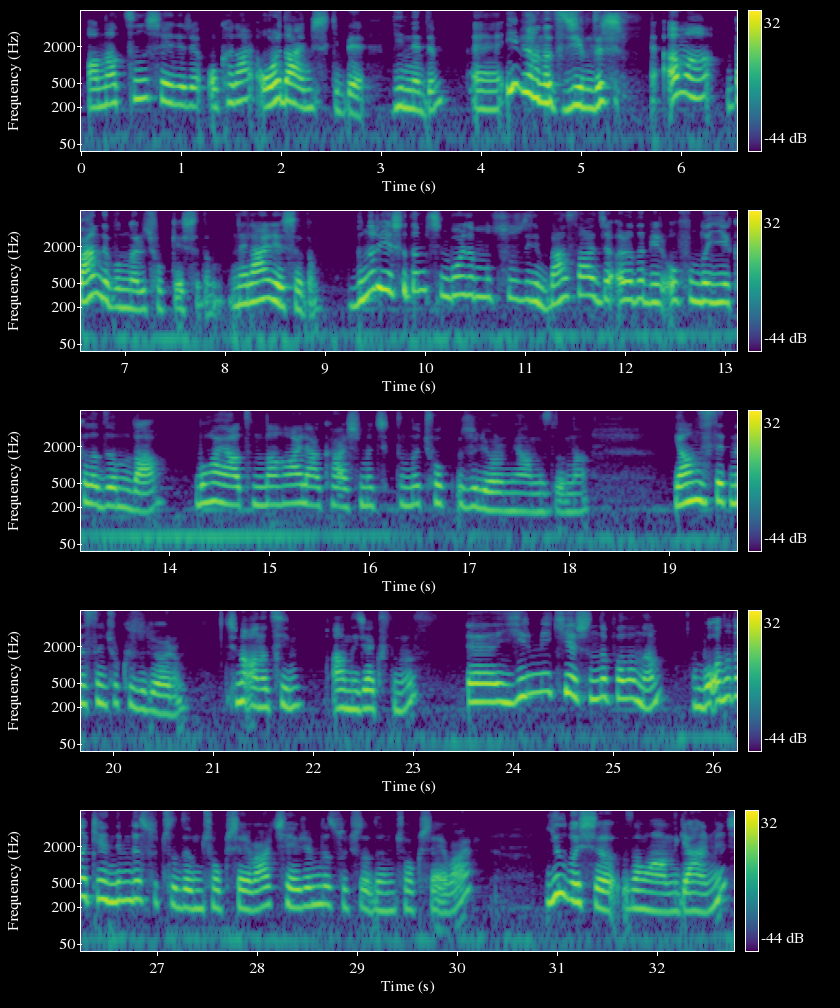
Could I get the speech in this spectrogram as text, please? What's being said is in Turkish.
Anlattığın şeyleri o kadar oradaymış gibi dinledim. Ee, iyi bir anlatıcıyımdır. Ama ben de bunları çok yaşadım. Neler yaşadım? Bunları yaşadığım için bu arada mutsuz değilim. Ben sadece arada bir o fundayı yakaladığımda, bu hayatımda hala karşıma çıktığında çok üzülüyorum yalnızlığına. Yalnız hissetmesine çok üzülüyorum. Şimdi anlatayım, anlayacaksınız. Ee, 22 yaşında falanım. Bu anıda kendimde suçladığım çok şey var. Çevremde suçladığım çok şey var. Yılbaşı zamanı gelmiş.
